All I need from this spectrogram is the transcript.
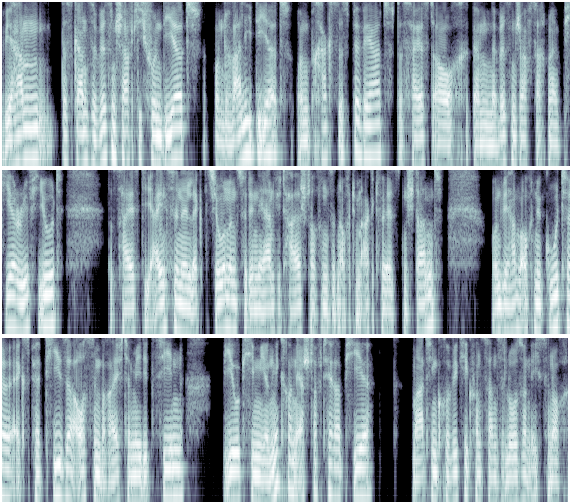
Wir haben das Ganze wissenschaftlich fundiert und validiert und praxisbewährt. Das heißt auch, ähm, in der Wissenschaft sagt man peer-reviewed. Das heißt, die einzelnen Lektionen zu den näheren Vitalstoffen sind auf dem aktuellsten Stand. Und wir haben auch eine gute Expertise aus dem Bereich der Medizin, Biochemie und Mikronährstofftherapie. Martin Krowicki, Konstanze Lose und ich sind auch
